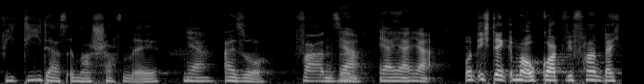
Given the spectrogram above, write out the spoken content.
wie die das immer schaffen, ey. Ja, Also, Wahnsinn. ja, ja, ja, ja. Und ich denke immer, oh Gott, wir fahren gleich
